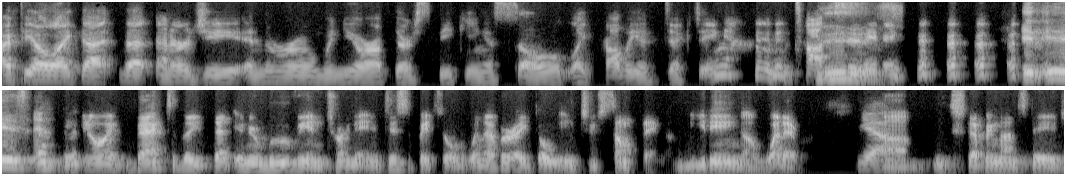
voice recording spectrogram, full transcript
I feel like that that energy in the room when you're up there speaking is so like probably addicting and intoxicating. It is, it is. and you know, back to the that inner movie and trying to anticipate. So whenever I go into something, a meeting, or whatever, yeah, um, stepping on stage,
